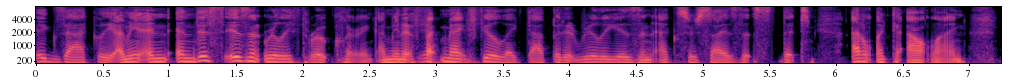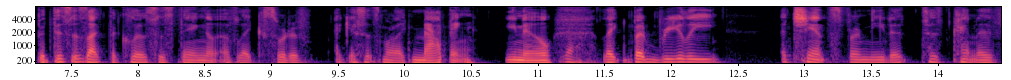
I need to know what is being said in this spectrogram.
exactly i mean and and this isn't really throat clearing i mean it yeah. f- might feel like that but it really is an exercise that's that i don't like to outline but this is like the closest thing of, of like sort of i guess it's more like mapping you know yeah. like but really a chance for me to to kind of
